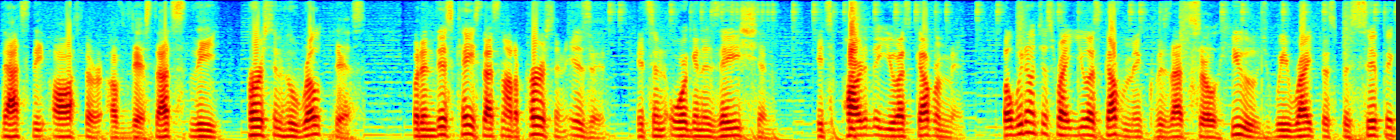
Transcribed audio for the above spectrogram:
that's the author of this. That's the person who wrote this. But in this case, that's not a person, is it? It's an organization. It's part of the U.S. government. But we don't just write U.S. government because that's so huge. We write the specific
